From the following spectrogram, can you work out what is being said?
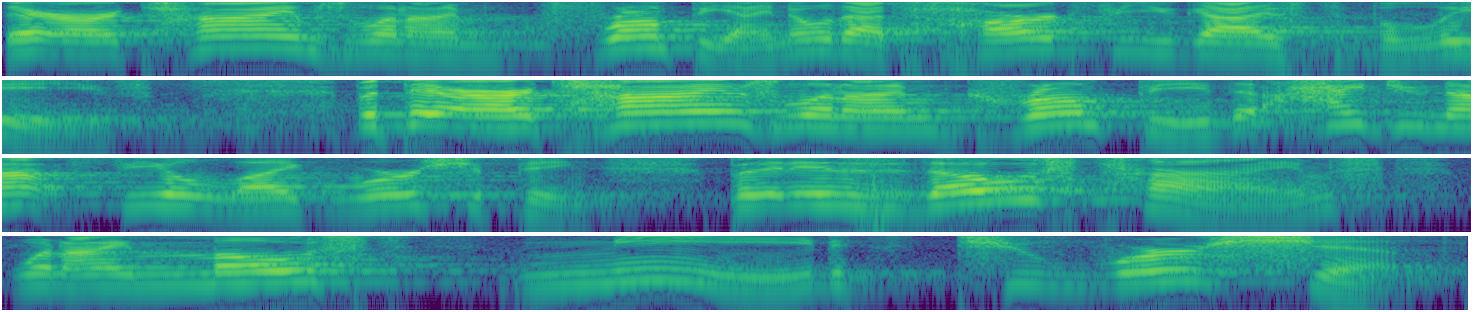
There are times when I'm grumpy. I know that's hard for you guys to believe. But there are times when I'm grumpy that I do not feel like worshiping. But it is those times when I most need to worship.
